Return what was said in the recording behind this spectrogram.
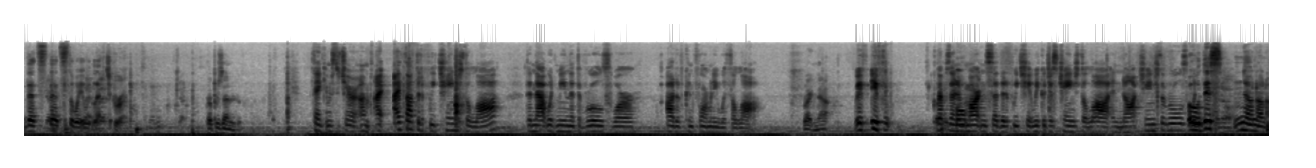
that's, that's the way we left That's it. correct. Representative? Thank you, Mr. Chair. Um, I, I thought that if we changed the law, then that would mean that the rules were out of conformity with the law. Right now. If, if Oh. Representative Martin said that if we cha, we could just change the law and not change the rules. Oh, would- this, no, no, no.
